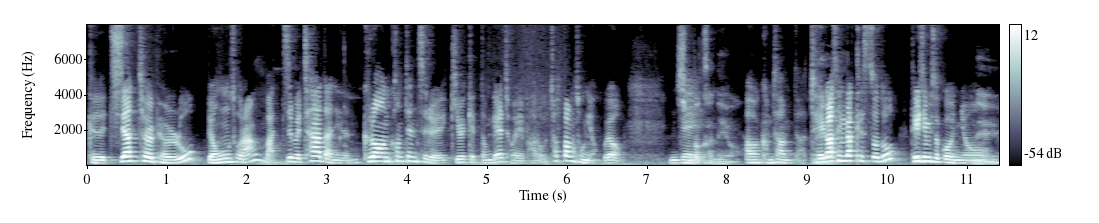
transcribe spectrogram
그 지하철별로 명소랑 맛집을 찾아다니는 그런 컨텐츠를 기획했던 게 저의 바로 첫 방송이었고요. 이제 신박하네요. 아 감사합니다. 제가 생각했어도 되게 재밌었거든요. 네.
